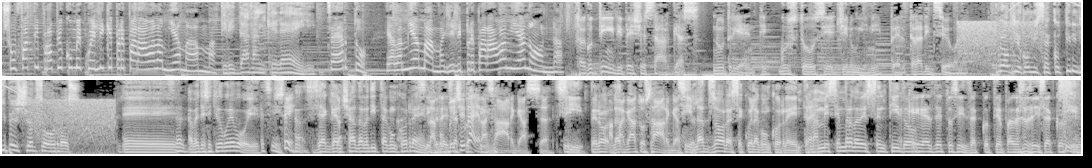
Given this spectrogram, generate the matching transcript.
sono fatti proprio come quelli che preparava la mia mamma. Te li dava anche lei. Certo, e alla mia mamma glieli preparava mia nonna. Fagottini di pesce Sargas, nutrienti, gustosi e genuini per tradizione. Proprio come i saccottini di pesce Azzorras. Eh, avete sentito pure voi? sì. Sì. Ah, si è agganciata alla ditta concorrente. La pubblicità era. Sargas. Sì, però ha la- pagato Sargas. Sì, la Zoras è quella concorrente, Eh. ma mi è sembrato aver sentito. Che ha detto sì, saccotti, ha parlato dei saccotti. Sì,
